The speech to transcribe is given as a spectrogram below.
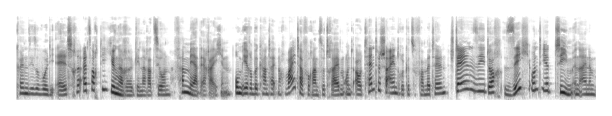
können sie sowohl die ältere als auch die jüngere Generation vermehrt erreichen. Um ihre Bekanntheit noch weiter voranzutreiben und authentische Eindrücke zu vermitteln, stellen sie doch sich und ihr Team in einem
